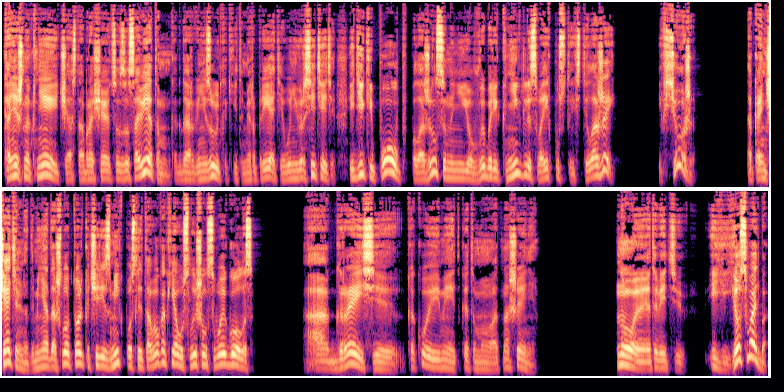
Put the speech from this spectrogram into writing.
Конечно, к ней часто обращаются за советом, когда организуют какие-то мероприятия в университете, и Дикий Поуп положился на нее в выборе книг для своих пустых стеллажей. И все же, окончательно до меня дошло только через миг после того, как я услышал свой голос. А Грейси какое имеет к этому отношение? «Ну, это ведь и ее свадьба»,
